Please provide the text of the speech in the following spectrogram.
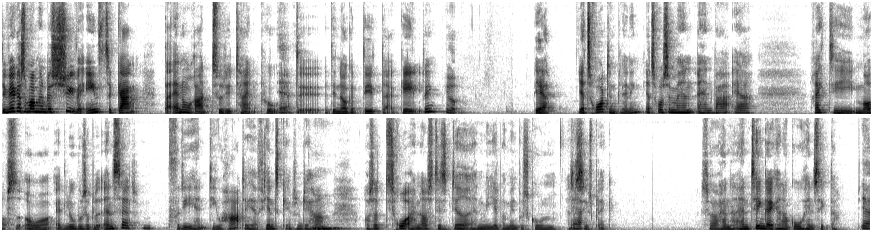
Det virker som om, han bliver syg hver eneste gang. Der er nogle ret tydelige tegn på, ja. at, øh, at det nok er det, der er galt. Ikke? Jo. Ja, jeg tror, det er en blanding. Jeg tror simpelthen, at han bare er rigtig mopset over, at Lupus er blevet ansat, fordi han, de jo har det her fjendskab, som de har. Mm. Og så tror han også decideret, at han vil hjælpe ham ind på skolen, altså Ja. Sirius Black. Så han, han tænker ikke, at han har gode hensigter Ja,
